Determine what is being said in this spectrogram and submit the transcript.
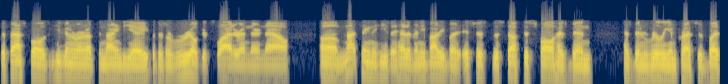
The fastball, is he's going to run it up to 98, but there's a real good slider in there now. Um, not saying that he's ahead of anybody, but it's just the stuff this fall has been has been really impressive. But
